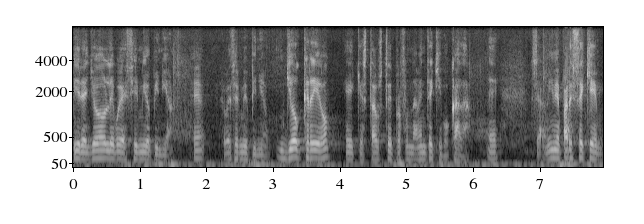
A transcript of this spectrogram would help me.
Mire, yo le voy a decir mi opinión. ¿eh? Le voy a decir mi opinión. Yo creo eh, que está usted profundamente equivocada. ¿eh? A mí me parece que,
